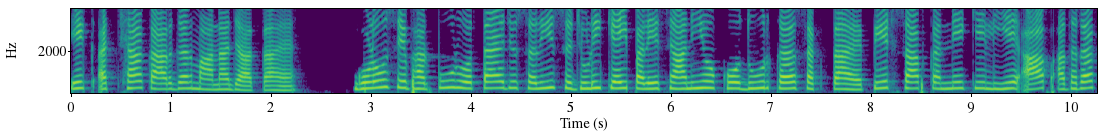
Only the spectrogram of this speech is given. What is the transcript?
एक अच्छा कारगर माना जाता है। गुणों से भरपूर होता है जो शरीर से जुड़ी कई परेशानियों को दूर कर सकता है। पेट साफ़ करने के लिए आप अदरक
